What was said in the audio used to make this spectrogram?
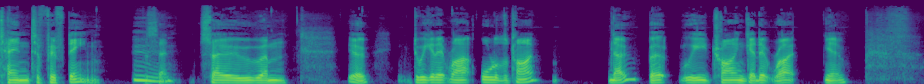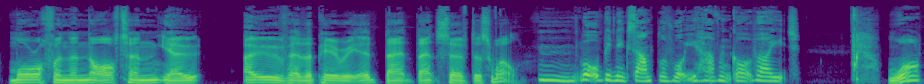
10 to 15%. Mm. So, um, you know, do we get it right all of the time? No, but we try and get it right, you know, more often than not, and you know, over the period that that served us well. Mm. What would be an example of what you haven't got right? What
